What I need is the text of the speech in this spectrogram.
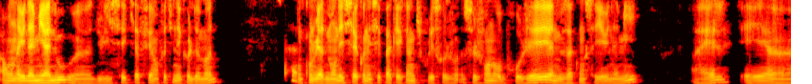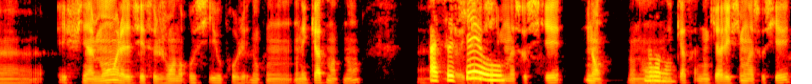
on a une amie à nous euh, du lycée qui a fait en fait une école de mode. Donc on lui a demandé si elle connaissait pas quelqu'un qui voulait se, joindre au projet. Elle nous a conseillé une amie à elle. Et, euh, et, finalement, elle a décidé de se joindre aussi au projet. Donc on, est quatre maintenant. Euh, associé ou mon associé Non, non, non, on est quatre. Donc il y a Alexis, mon associé,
